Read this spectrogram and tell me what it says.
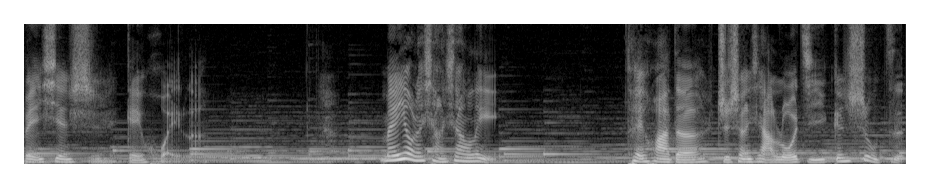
被现实给毁了，没有了想象力，退化的只剩下逻辑跟数字。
